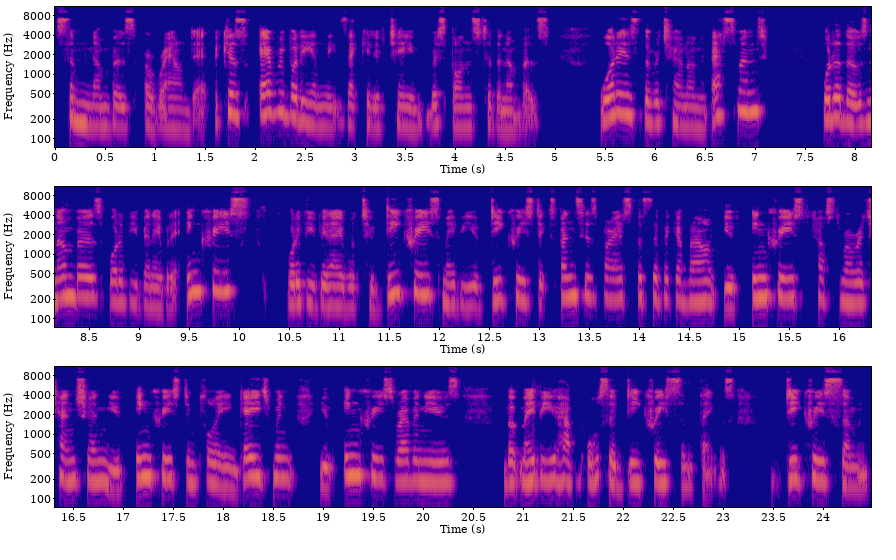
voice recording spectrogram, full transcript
some numbers around it because everybody in the executive team responds to the numbers. What is the return on investment? What are those numbers? What have you been able to increase? What have you been able to decrease? Maybe you've decreased expenses by a specific amount. You've increased customer retention. You've increased employee engagement. You've increased revenues, but maybe you have also decreased some things, decreased some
